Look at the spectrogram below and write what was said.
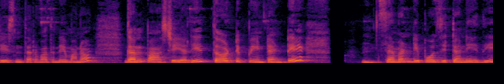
చేసిన తర్వాతనే మనం గన్ పాస్ చేయాలి. థర్డ్ టిప్ ఏంటంటే సెమన్ డిపాజిట్ అనేది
